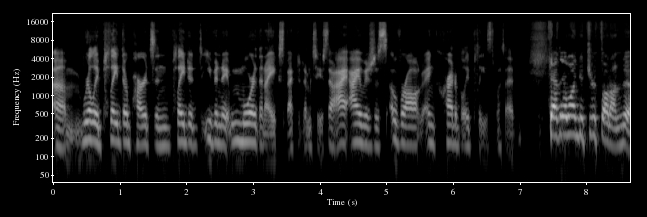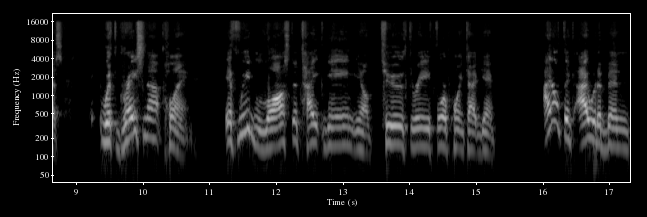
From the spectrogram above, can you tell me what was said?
um, really played their parts and played it even more than I expected them to. So I, I was just overall incredibly pleased with it. Kathy, I want to get your thought on this. With Grace not playing, if we'd lost a tight game, you know, two, three, four point type game, I don't think I would have been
